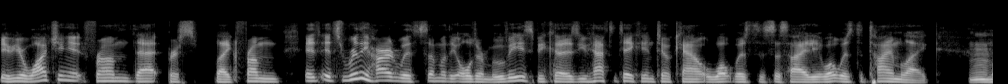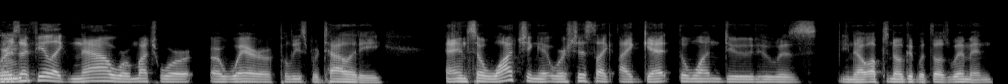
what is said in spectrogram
if you're watching it from that pers- like from it, it's really hard with some of the older movies because you have to take into account what was the society, what was the time like. Whereas Mhm. I feel like now we're much more aware of police brutality. And so watching it, where it's just like, I get the one dude who was, you know, up to no good with those women,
